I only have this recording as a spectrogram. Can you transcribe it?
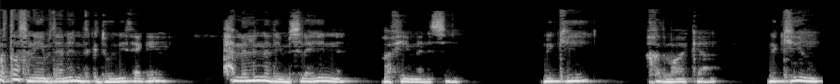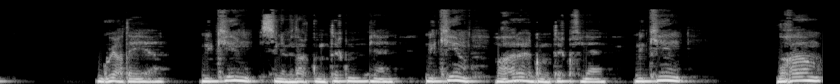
أطاسن إمدانا داك دوني ثاقي. حملنا ذي مسلاين غف إيمان السن نكي خدمة هكا نكي قوي غدايا نكي سلمذا قمطيق فلان نكي غرا قمطيق فلان. نكي دغا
